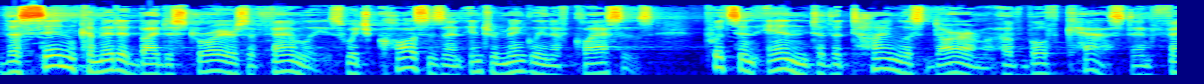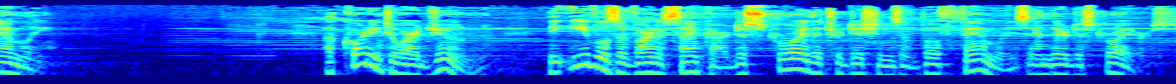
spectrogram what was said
The sin committed by destroyers of families, which causes an intermingling of classes, puts an end to the timeless dharma of both caste and family. According to Arjun, the evils of Varnasankar destroy the traditions of both families and their destroyers.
